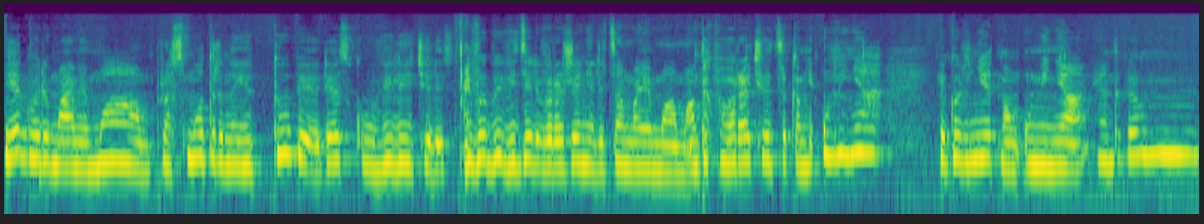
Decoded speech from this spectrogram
Я говорю маме, мам, просмотры на ютубе резко увеличились. И вы бы видели выражение лица моей мамы. Она так поворачивается ко мне. У меня я говорю, нет, мам, у меня. И она такая, м-м",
